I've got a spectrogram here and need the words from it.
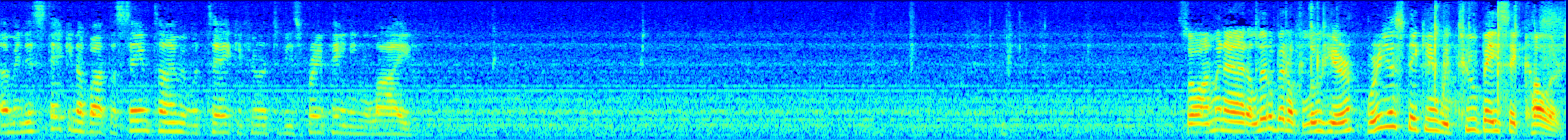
I mean, it's taking about the same time it would take if you were to be spray painting live. So I'm going to add a little bit of blue here. We're just sticking with two basic colors.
